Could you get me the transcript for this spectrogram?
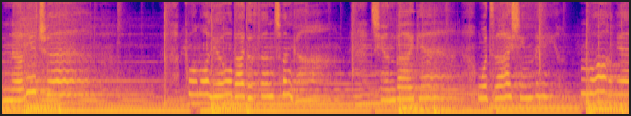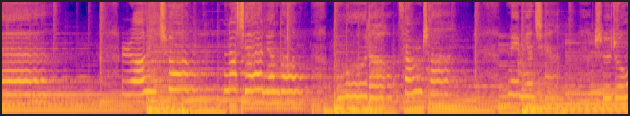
那一卷泼墨留白的分寸感，千百遍我在心里默念，绕一圈那些年的舞蹈残渣，你面前始终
